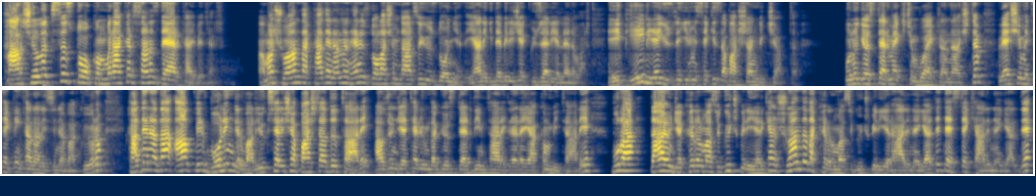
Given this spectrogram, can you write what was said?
karşılıksız token bırakırsanız değer kaybeder. Ama şu anda Cadena'nın henüz dolaşımda arzı %17. Yani gidebilecek güzel yerleri var. APA bile %28 ile başlangıç yaptı. Bunu göstermek için bu ekranı açtım ve şimdi teknik analizine bakıyorum. Cadena'da alt bir Bollinger var. Yükselişe başladığı tarih az önce Ethereum'da gösterdiğim tarihlere yakın bir tarih. Bura daha önce kırılması güç bir yerken şu anda da kırılması güç bir yer haline geldi. Destek haline geldi.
